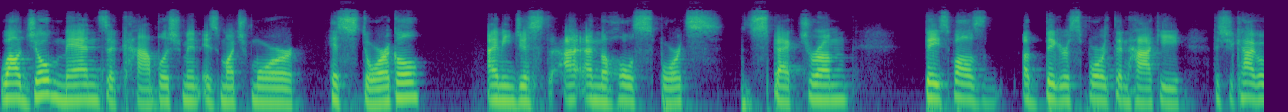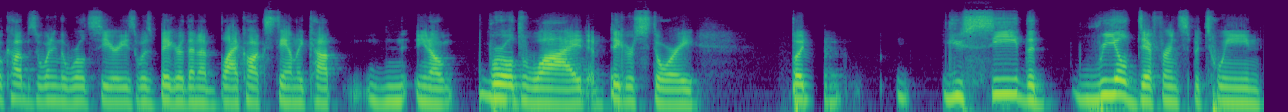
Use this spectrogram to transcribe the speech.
while Joe Maddon's accomplishment is much more historical, I mean, just on the whole sports spectrum, baseball's a bigger sport than hockey. The Chicago Cubs winning the World Series was bigger than a Blackhawks Stanley Cup, you know, worldwide, a bigger story but you see the real difference between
